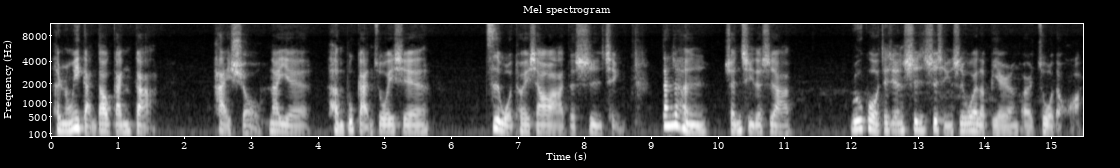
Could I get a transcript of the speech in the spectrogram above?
很容易感到尴尬、害羞，那也很不敢做一些自我推销啊的事情。但是很神奇的是啊，如果这件事事情是为了别人而做的话，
